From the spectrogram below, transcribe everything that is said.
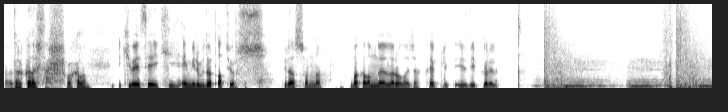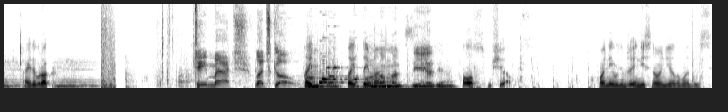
Evet arkadaşlar bakalım 2 vs 2 M24 atıyoruz. Biraz sonra bakalım neler olacak. Hep birlikte izleyip görelim. Haydi Burak. Team match. Let's go. Kayıt, kayıttayım ha. adamlar bizi yer ya. Olsun bir şey yapmaz. Oynayabildiğimiz en iyisini oynayalım hadi biz.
